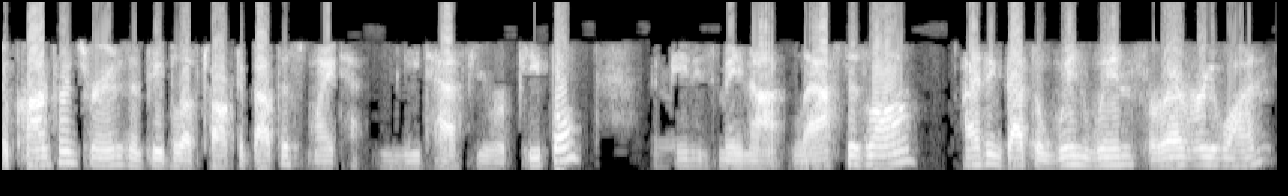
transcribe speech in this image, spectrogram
So conference rooms, and people have talked about this, might need to have fewer people. The meetings may not last as long. I think that's a win-win for everyone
